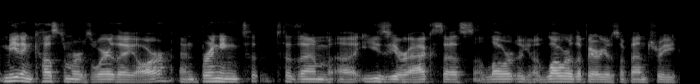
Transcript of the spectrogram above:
meeting customers where they are and bringing to, to them uh, easier access, lower you know lower the barriers of entry,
